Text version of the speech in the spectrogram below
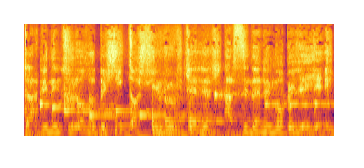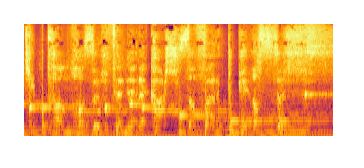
Derbinin kralı Beşiktaş yürür gelir. Ersin'in immobilyeye ekip tam hazır. Fener'e karşı zafer bu bir asır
